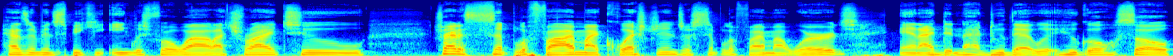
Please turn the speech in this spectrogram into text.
hasn't been speaking English for a while, I try to try to simplify my questions or simplify my words, and I did not do that with Hugo. So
